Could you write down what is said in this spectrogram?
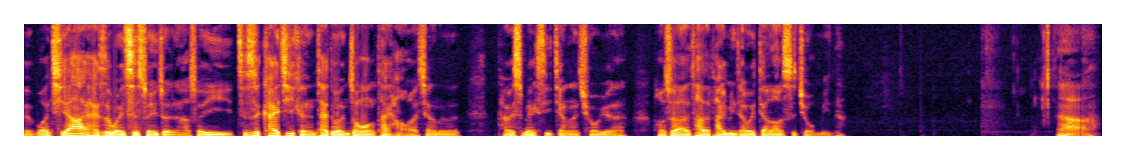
对，不管其他还是维持水准啊，所以只是开季可能太多人状况太好了，像那个台湾 Smexy 这样的球员啊，好，所以他的排名才会掉到十九名啊。啊。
